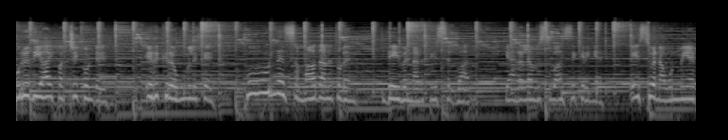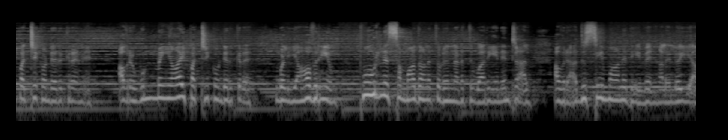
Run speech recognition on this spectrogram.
உறுதியாய் பற்றி கொண்டு இருக்கிற உங்களுக்கு பூர்ண சமாதானத்துடன் தேவன் நடத்தி செல்வார். யாரெல்லாம் விசுவாசிக்கிறீங்க? இயேசுவை நான் உண்மையாய் பற்றி கொண்டு இருக்கிறேன்னு அவரை உண்மையாய் பற்றி கொண்டிருக்கிற உங்கள் யாவரையும் பூர்ண சமாதானத்துடன் நடத்துவார். ஏனென்றால் அவர் அதிசயமான தேவன். ஹalleluya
